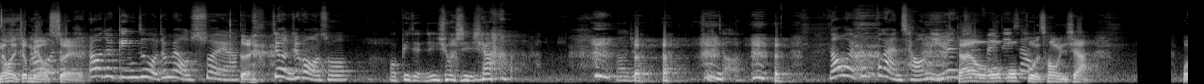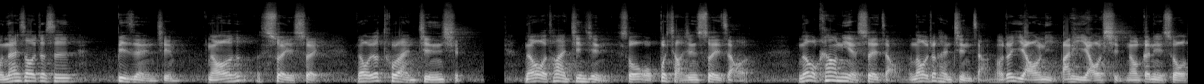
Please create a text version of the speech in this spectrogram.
然后你就没有睡了，然后就盯着我就没有睡啊，对，结果你就跟我说我闭着眼睛休息一下，然后就睡着了，然后我也不不敢吵你，因为当然我我补充一下，我那时候就是闭着眼睛，然后睡一睡，然后我就突然惊醒。然后我突然惊醒，说我不小心睡着了。然后我看到你也睡着，然后我就很紧张，我就咬你，把你咬醒，然后跟你说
